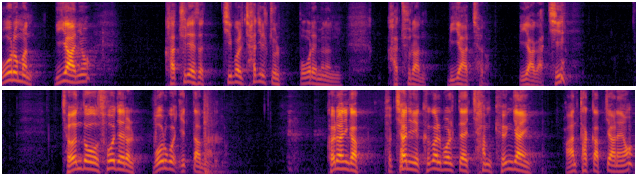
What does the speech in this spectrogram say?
모르면 미아뇨? 가출해서 집을 찾을 줄 모르면 가출한 미아처럼 미아같이 전도 소재를 모르고 있단 말이죠. 그러니까 부처님이 그걸 볼 때 참 굉장히 안타깝지 않아요?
